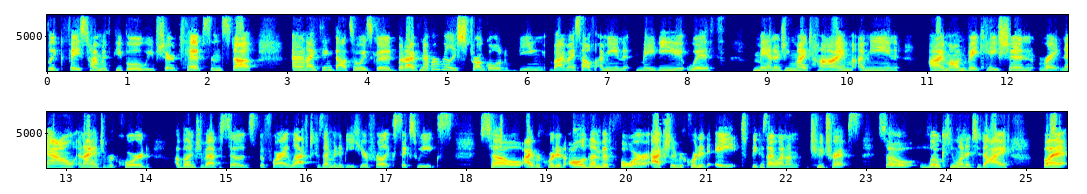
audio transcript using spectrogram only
like FaceTime with people, we've shared tips and stuff. And I think that's always good. But I've never really struggled being by myself. I mean, maybe with managing my time. I mean, I'm on vacation right now and I had to record a bunch of episodes before I left because I'm going to be here for like six weeks. So I recorded all of them before. I actually recorded eight because I went on two trips. So lowkey wanted to die. But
